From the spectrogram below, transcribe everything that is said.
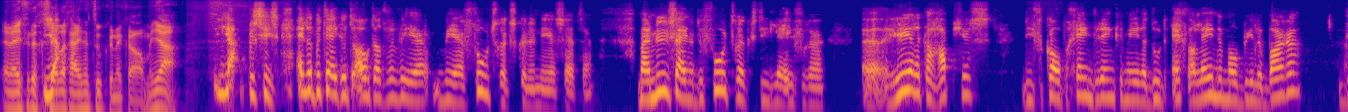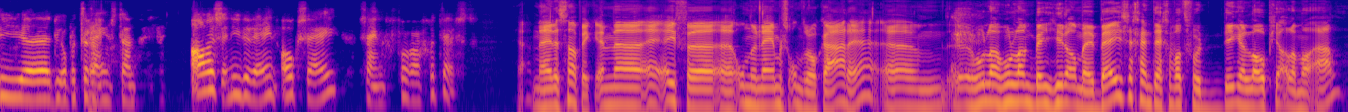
en even de gezelligheid naartoe kunnen komen. Ja. Ja, precies. En dat betekent ook dat we weer meer foodtrucks kunnen neerzetten. Maar nu zijn er de foodtrucks die leveren heerlijke hapjes. Die verkopen geen drinken meer. Dat doet echt alleen de mobiele barren die, die op het terrein staan. Alles en iedereen, ook zij, zijn vooraf getest. Ja, nee, dat snap ik. En eh, even eh, ondernemers onder elkaar. Hè? Ehm, eh, hoe, lang, hoe lang ben je hier al mee bezig en tegen wat voor dingen loop je allemaal aan?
